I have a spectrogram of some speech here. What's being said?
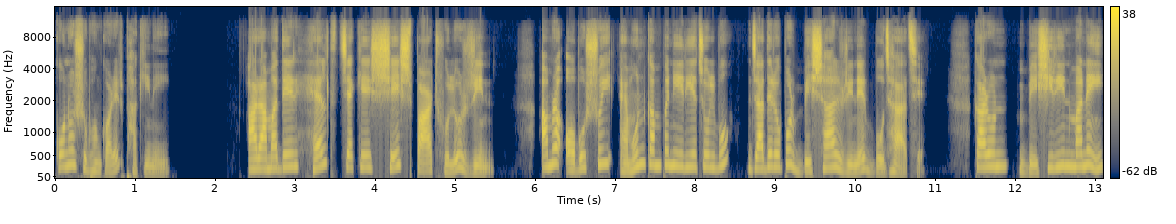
কোনো শুভঙ্করের ফাঁকি নেই। আর আমাদের হেলথ চেকের শেষ পার্ট হল ঋণ। আমরা অবশ্যই এমন কোম্পানি এড়িয়ে চলব, যাদের ওপর বিশাল ঋণের বোঝা আছে। কারণ বেশি ঋণ মানেই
